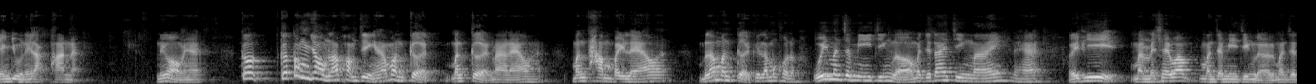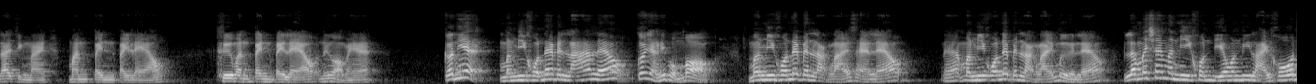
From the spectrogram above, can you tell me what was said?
ยังอยู่ในหลักพันอะ นึกออกไหมฮะ ก็ก็ต้องยอมรับความจริงฮะมันเกิดมันเกิดมาแล้วฮะมันทำไปแล้วฮะแล้วมันเกิดขึ้นแล้วบางคนอุ้ยมันจะมีจริงเหรอ มันจะได้จริงไหมนะฮะ เฮ้ยพี่มันไม่ใช่ว่ามันจะมีจริงเหรอหรือมันจะได้จริงไหม มันเป็นไปแล้ว คือมันเป็นไปแล้วนึกออกไหมฮะ ก็เนี่ยมันมีคนได้เป็นล้านแล้ว ก็อย่างที่ผมบอก มันมีคนได้เป็นหลักหลายแสนแล้วนะฮะมันมีคนได้เป็นหลักหลายหมื่นแล้ว แล้วไม่ใช่มันมีคนเดียวมันมีหลายคน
